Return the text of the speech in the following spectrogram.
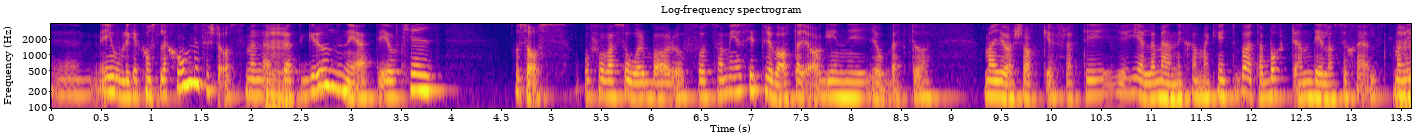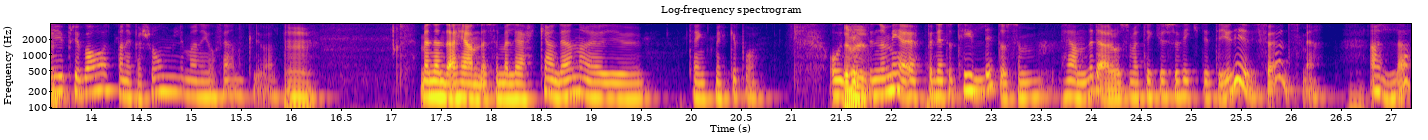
eh, i olika konstellationer förstås. Men jag tror mm. att grunden är att det är okej hos oss att få vara sårbar och få ta med sitt privata jag in i jobbet. Och, man gör saker för att det är ju hela människan. Man kan ju inte bara ta bort en del av sig själv. Man mm. är ju privat, man är personlig, man är offentlig och allt mm. Men den där händelsen med läkaren den har jag ju tänkt mycket på. Och det vet du något mer? Öppenhet och tillit och som hände där och som jag tycker är så viktigt. Det är ju det vi föds med. Mm. Alla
